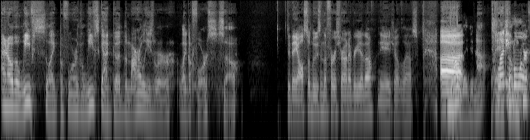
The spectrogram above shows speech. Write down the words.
I know the Leafs, like before the Leafs got good, the Marlies were like a force. So, did they also lose in the first round every year though in the AHL playoffs? Uh, no, they did not. plenty more,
